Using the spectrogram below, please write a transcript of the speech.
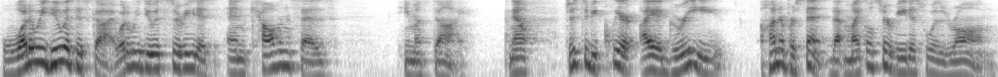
what do we do with this guy? What do we do with Servetus? And Calvin says, he must die. Now, just to be clear, I agree 100% that Michael Servetus was wrong.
